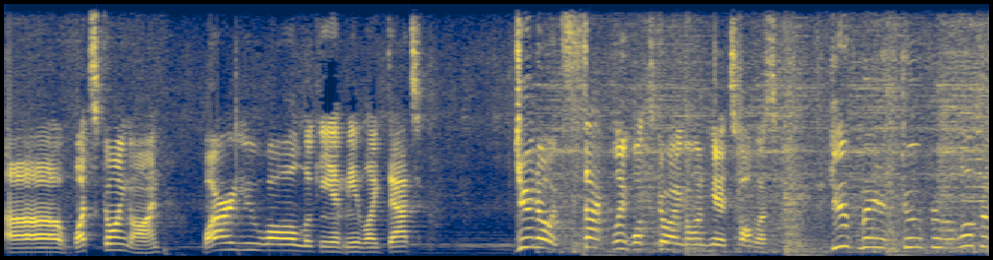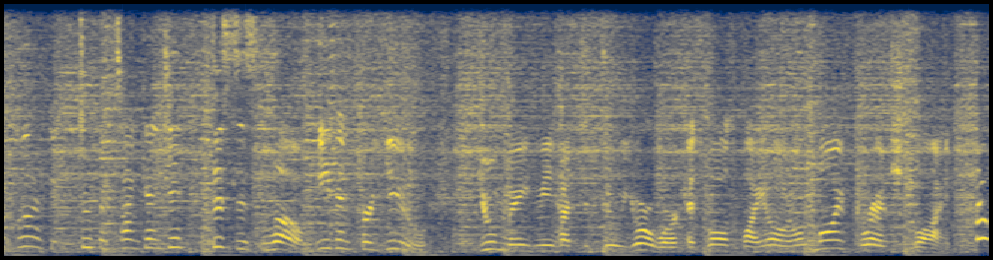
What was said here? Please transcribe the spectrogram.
Uh, what's going on? Why are you all looking at me like that? You know exactly what's going on here, Thomas. You've made us go through a of time, you stupid tank engine. This is low, even for you. You made me have to do your work as well as my own on my branch line. How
